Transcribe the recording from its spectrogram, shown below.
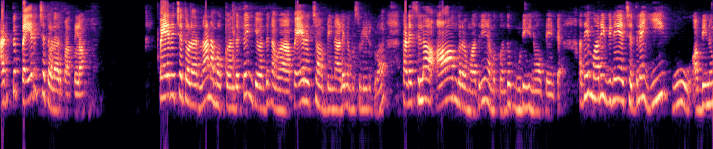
அடுத்து பெயரிச்ச தொடர் பார்க்கலாம். பெயரச்ச தொடர்னா நமக்கு வந்துட்டு இங்க வந்து நம்ம பெயரச்சம் அப்படின்னாலே நம்ம சொல்லியிருக்கிறோம். கடைசியில ஆங்கிற மாதிரி நமக்கு வந்து முடியணும் அப்படின்ட்டு. அதே மாதிரி வினையச்சத்துல இ உ அப்படின்னு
